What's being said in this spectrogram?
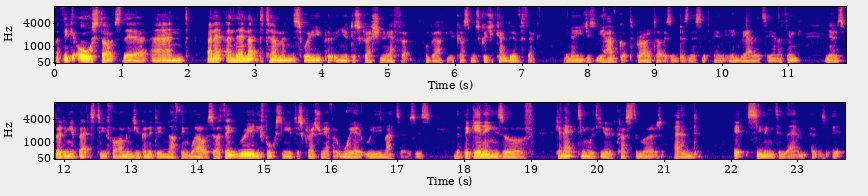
I think it all starts there. And, and, and then that determines where you put in your discretionary effort on behalf of your customers because you can't do everything. You know, you just you have got to prioritize in business in, in reality, and I think you know, spreading your bets too far means you're going to do nothing well. So I think really focusing your discretionary effort where it really matters is the beginnings of connecting with your customers and it seeming to them it, it,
